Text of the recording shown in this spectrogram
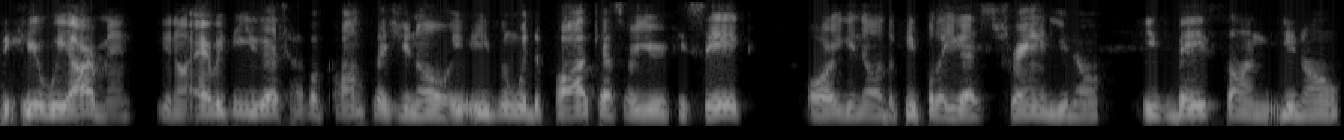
here we are, man. You know, everything you guys have accomplished, you know, even with the podcast or your physique or, you know, the people that you guys trained, you know, is based on, you know,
